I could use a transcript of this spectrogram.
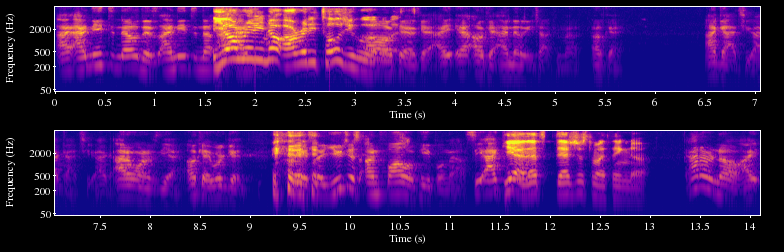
I, I need to know this. I need to know. You I- I- already know. I already told you who it Oh, was. okay, okay. I, yeah, okay, I know who you're talking about. Okay, I got you. I got you. I, I don't want to. Yeah. Okay, we're good. Okay, so you just unfollow people now. See, I can't, yeah, that's that's just my thing now. I don't know. I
